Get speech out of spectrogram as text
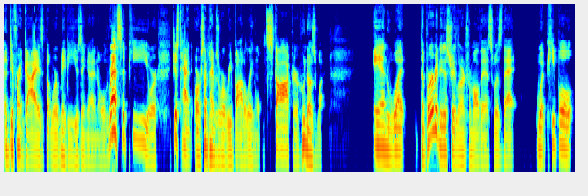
a different guise but were maybe using an old recipe or just had or sometimes were rebottling old stock or who knows what. And what the bourbon industry learned from all this was that what people,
